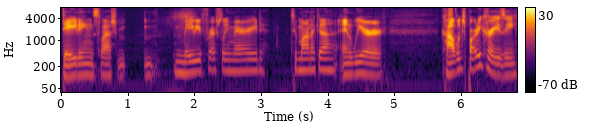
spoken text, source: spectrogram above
dating slash maybe freshly married to Monica, and we are college party crazy.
